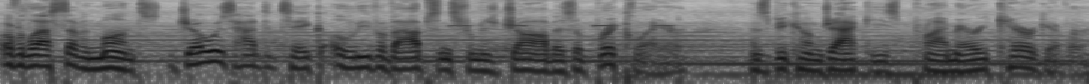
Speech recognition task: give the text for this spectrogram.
Over the last seven months, Joe has had to take a leave of absence from his job as a bricklayer and has become Jackie's primary caregiver.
